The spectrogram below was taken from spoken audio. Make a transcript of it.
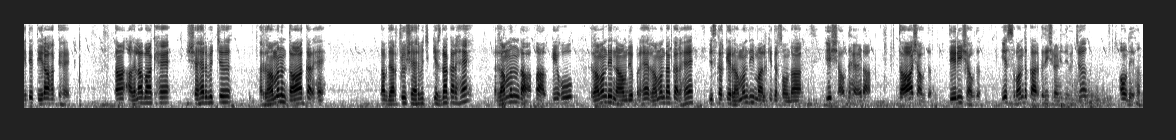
ਇਹਦੇ ਤੇ ਤੇਰਾ ਹੱਕ ਹੈ। ਤਾਂ ਅਗਲਾ ਵਾਕ ਹੈ, ਸ਼ਹਿਰ ਵਿੱਚ ਰਮਨ ਦਾ ਘਰ ਹੈ। ਤਾਂ ਵਿਦਿਆਰਥੀਓ, ਸ਼ਹਿਰ ਵਿੱਚ ਕਿਸ ਦਾ ਘਰ ਹੈ? ਰਮਨ ਦਾ, ਭਾਵ ਕਿ ਉਹ ਰਮਨ ਦੇ ਨਾਮ ਦੇ ਉੱਪਰ ਹੈ। ਰਮਨ ਦਾ ਘਰ ਹੈ। ਇਸ ਕਰਕੇ ਰਮਨ ਦੀ ਮਾਲਕੀ ਦਰਸਾਉਂਦਾ ਇਹ ਸ਼ਬਦ ਹੈ ਜਿਹੜਾ, ਦਾ ਸ਼ਬਦ, ਤੇਰੀ ਸ਼ਬਦ। ਇਹ ਸੰਬੰਧ ਕਾਰਕ ਦੀ ਸ਼੍ਰੇਣੀ ਦੇ ਵਿੱਚ ਆਉਂਦੇ ਹਨ।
